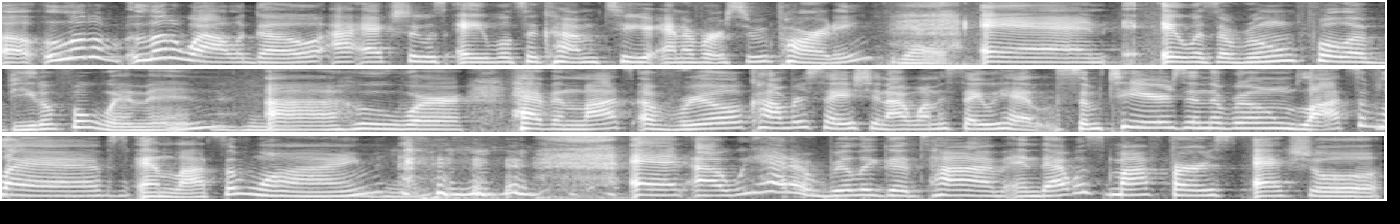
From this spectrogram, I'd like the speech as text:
a, little a little while ago. I actually was able to come to your anniversary party. Yes. And it was a room full of beautiful women mm-hmm. uh, who were having lots of real conversation. I want to say we had some tears in the room room, lots of laughs and lots of wine. Mm-hmm. and uh, we had a really good time. And that was my first actual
